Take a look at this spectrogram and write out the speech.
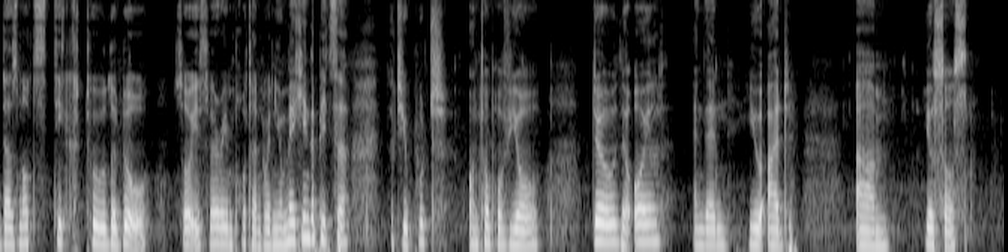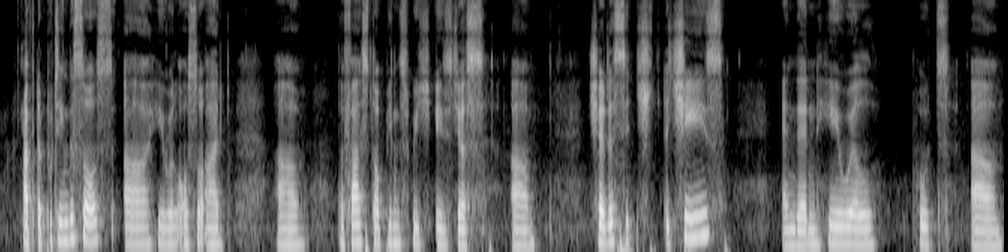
does not stick to the dough so it's very important when you're making the pizza that you put on top of your dough the oil and then you add um, your sauce. After putting the sauce uh, he will also add uh, the first toppings which is just um, cheddar cheese and then he will put um,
